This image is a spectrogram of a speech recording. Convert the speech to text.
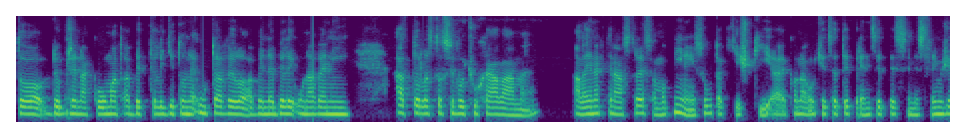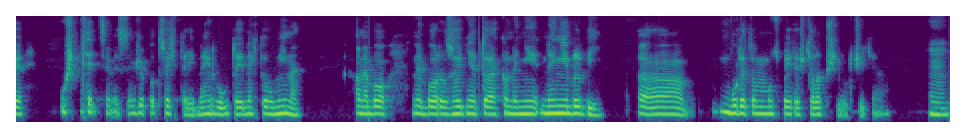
to dobře nakoumat, aby ty lidi to neutavilo, aby nebyli unavený. A tohle to si očucháváme ale jinak ty nástroje samotné nejsou tak těžký a jako naučit se ty principy si myslím, že už teď si myslím, že po třech týdnech, dvou týdnech to umíme. A nebo, nebo rozhodně to jako není, není blbý. Uh, bude to moc být ještě lepší určitě. Hmm.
